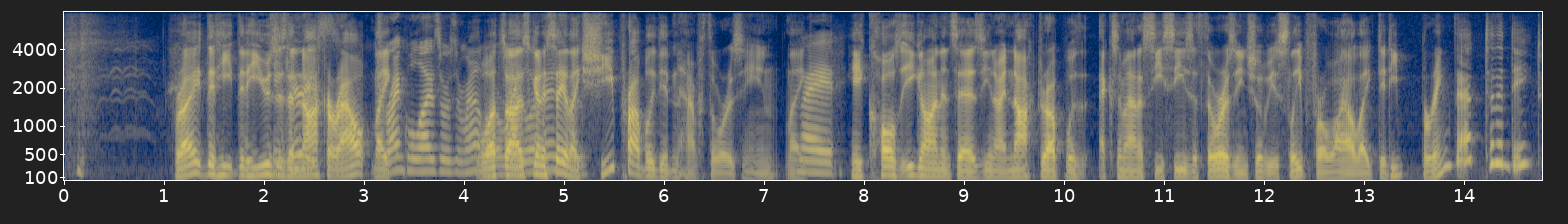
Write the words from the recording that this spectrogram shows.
right? Did he did he use He as to knock her out? Like, tranquilizers around. well, that's what I was gonna say. Like, she probably didn't have Thorazine. Like, Right. he calls Egon and says, you know, I knocked her up with X amount of cc's of Thorazine. She'll be asleep for a while. Like, did he bring that to the date?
